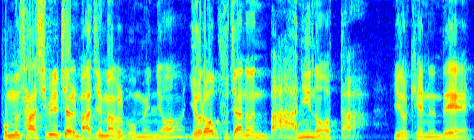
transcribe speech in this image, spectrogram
본문 41절 마지막을 보면요. 여러 부자는 많이 넣었다. 이렇게 했는데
